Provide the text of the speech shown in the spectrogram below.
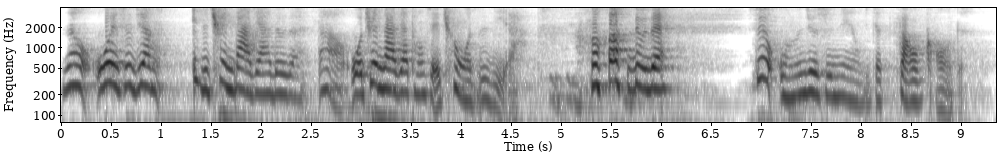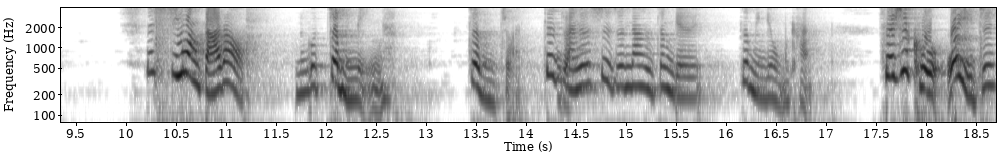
然后我也是这样一直劝大家，对不对？当然我劝大家，同时也劝我自己啦，对不对？所以我们就是那种比较糟糕的，那希望达到能够证明啊，正转。正转就是世尊当时证给证明给我们看，此事苦我已知，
